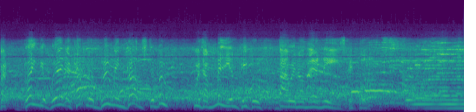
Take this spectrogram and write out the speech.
But blame you if we ain't a couple of blooming gods to boot, with a million people bowing on their knees before us.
